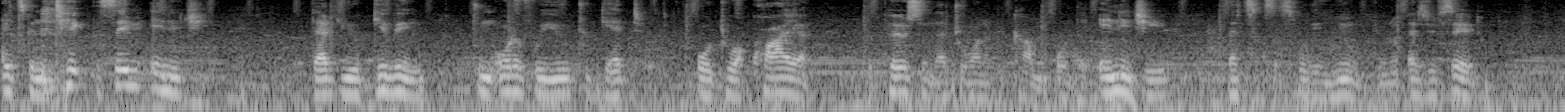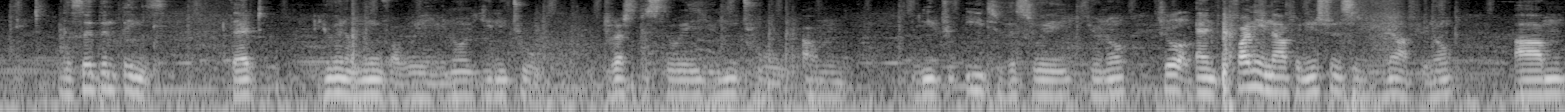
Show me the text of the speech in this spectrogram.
it's going to take the same energy that you're giving to, in order for you to get or to acquire the person that you want to become or the energy that's successful in you you know as you've said there's certain things that you're gonna move away you know you need to dress this way you need to um you need to eat this way you know? Sure. and funny enough and interestingly enough you know? Um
